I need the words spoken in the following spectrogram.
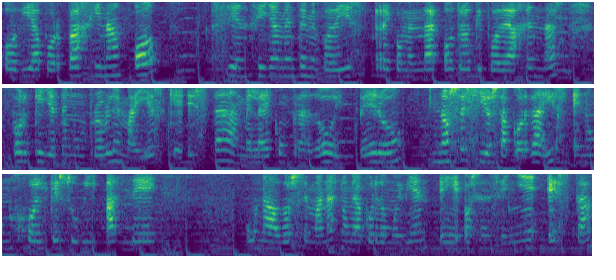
o día por página o sencillamente me podéis recomendar otro tipo de agendas porque yo tengo un problema y es que esta me la he comprado hoy, pero no sé si os acordáis, en un haul que subí hace una o dos semanas, no me acuerdo muy bien, eh, os enseñé esta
